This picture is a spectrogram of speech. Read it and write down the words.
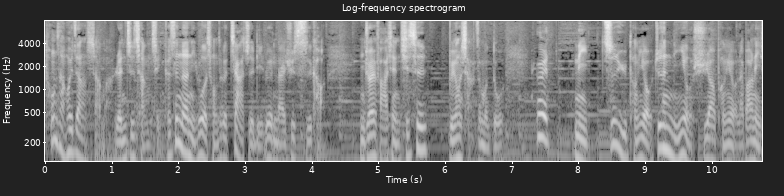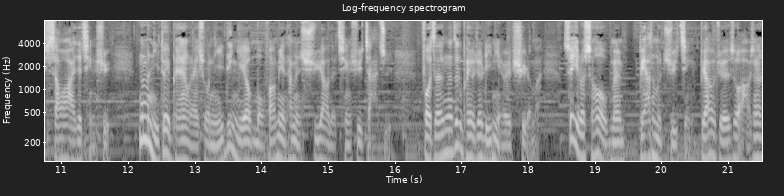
通常会这样想嘛，人之常情。可是呢，你如果从这个价值理论来去思考，你就会发现，其实不用想这么多，因为。你之于朋友，就是你有需要朋友来帮你消化一些情绪，那么你对朋友来说，你一定也有某方面他们需要的情绪价值，否则呢，这个朋友就离你而去了嘛。所以有的时候我们不要这么拘谨，不要觉得说好像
